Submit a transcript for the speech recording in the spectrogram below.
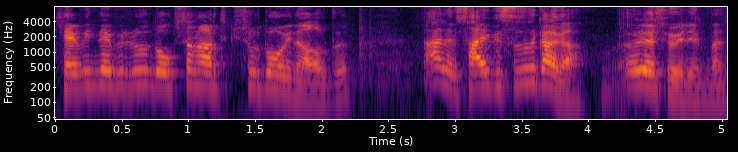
Kevin De Bruyne 90 artı küsurda oyunu aldı. Yani saygısızlık aga. Öyle söyleyeyim ben.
